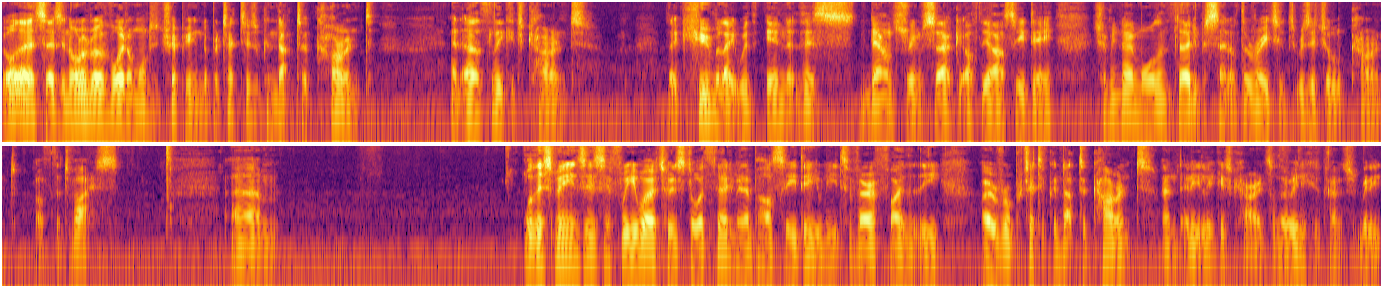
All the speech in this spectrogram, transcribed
That says, in order to avoid unwanted tripping, the protected conductor current and earth leakage current that accumulate within this downstream circuit of the RCD shall be no more than 30% of the rated residual current of the device. Um, what this means is if we were to install a 30 milliamp CD, we need to verify that the overall protective conductor current and any leakage currents, although leakage currents really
